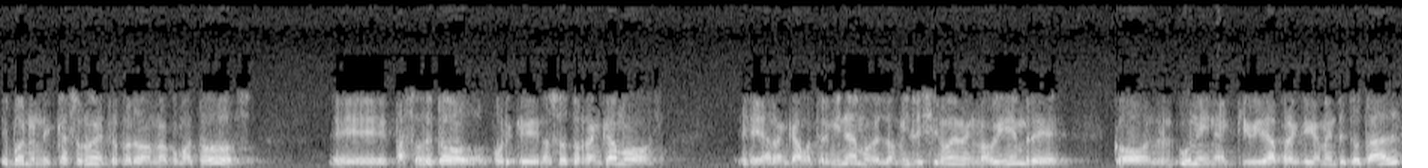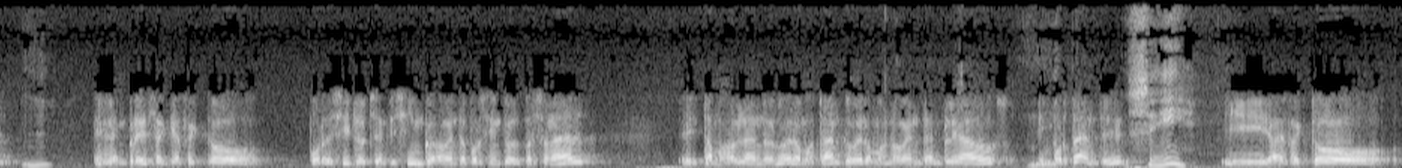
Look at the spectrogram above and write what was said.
eh, bueno, en el caso nuestro, perdón, no como a todos, eh, pasó de todo, porque nosotros arrancamos, eh, arrancamos, terminamos el 2019 en noviembre con una inactividad prácticamente total en la empresa que afectó, por decirlo, 85-90% del personal. Estamos hablando, no éramos tantos, éramos 90 empleados, importantes, Sí. y afectó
